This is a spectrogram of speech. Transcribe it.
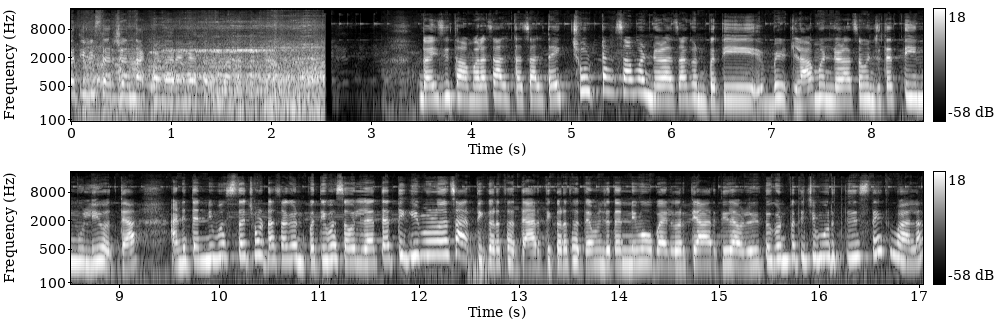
गणपती विसर्जन दाखवणार आहे मी आता तुम्हाला. गाईज इथं आम्हाला चालता चालता एक छोटासा मंडळाचा गणपती भेटला. मंडळाचा म्हणजे त्या तीन मुली होत्या आणि त्यांनी मस्त छोटासा गणपती बसवलेला. त्या तिघी मिळूनच आरती करत होत्या. आरती करत होत्या म्हणजे त्यांनी मोबाईलवरती आरती लावलेली. तो गणपतीची मूर्ती दिसते तुम्हाला.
